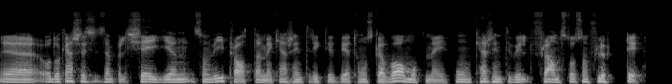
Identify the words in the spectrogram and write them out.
Eh, och då kanske till exempel tjejen som vi pratar med kanske inte riktigt vet hur hon ska vara mot mig, för hon kanske inte vill framstå som flörtig.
